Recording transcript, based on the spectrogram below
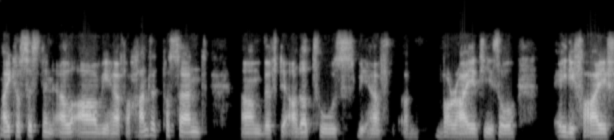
microcystin LR, we have 100%. Um, with the other tools, we have a variety. So 85,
